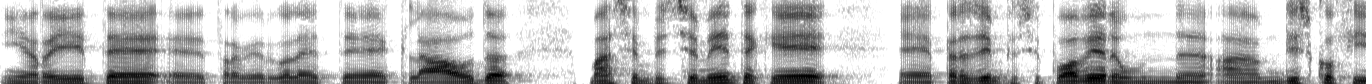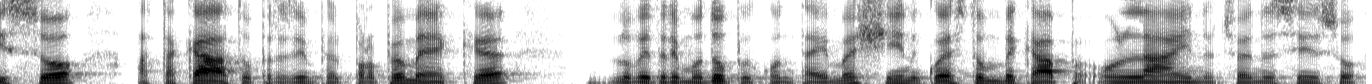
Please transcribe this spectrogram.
in rete, eh, tra virgolette, cloud, ma semplicemente che, eh, per esempio, si può avere un, uh, un disco attaccato, per esempio, al proprio Mac lo vedremo dopo con Time Machine, questo è un backup online, cioè nel senso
